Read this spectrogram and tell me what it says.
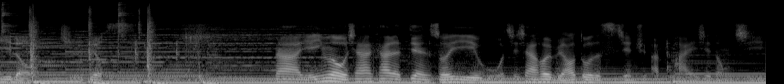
一楼之六四。那也因为我现在开了店，所以我接下来会比较多的时间去安排一些东西。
